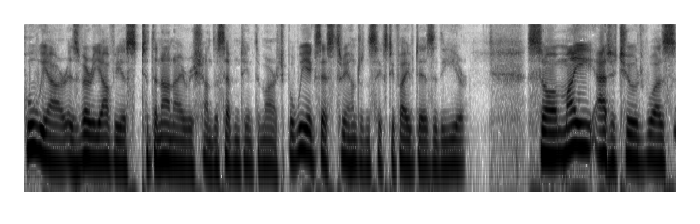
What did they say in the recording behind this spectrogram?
who we are is very obvious to the non Irish on the 17th of March, but we exist 365 days of the year. So my attitude was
